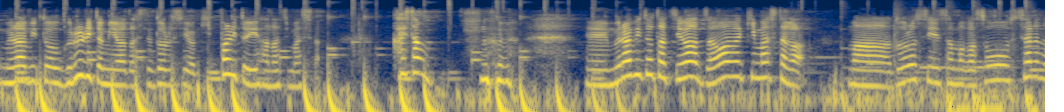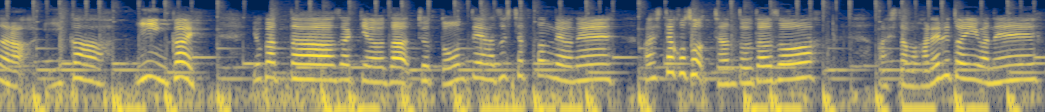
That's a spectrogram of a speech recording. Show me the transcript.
村人をぐるりと見渡してドロシーはきっぱりと言い放ちました。解散 えー村人たちはざわめきましたが、まあ、ドロシー様がそうおっしゃるなら、いいか、いいんかい。よかった、さっきの歌、ちょっと音程外しちゃったんだよね。明日こそ、ちゃんと歌うぞ。明日も晴れるといいわね。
